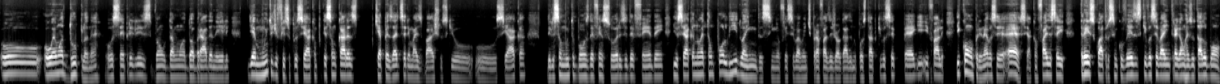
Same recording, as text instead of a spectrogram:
ou, ou é uma dupla, né? Ou sempre eles vão dar uma dobrada nele. E é muito difícil para o Siakam, porque são caras que, apesar de serem mais baixos que o, o Siakam, eles são muito bons defensores e defendem. E o Siakam não é tão polido ainda, assim, ofensivamente, para fazer jogada no post-up que você pegue e fale e compre, né? Você, é, Siakam, faz isso aí três, quatro, cinco vezes que você vai entregar um resultado bom.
